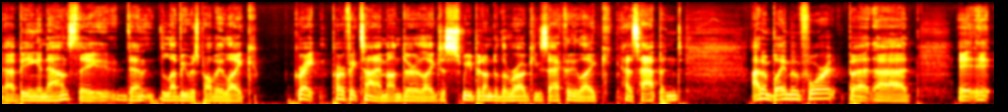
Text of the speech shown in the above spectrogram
uh, being announced, they then Levy was probably like, "Great, perfect time under like just sweep it under the rug, exactly like has happened." I don't blame him for it, but uh, it,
